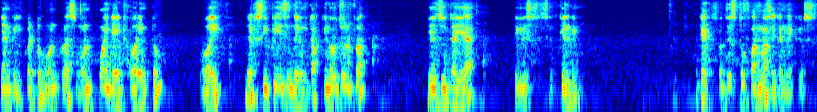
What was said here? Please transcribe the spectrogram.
can be equal to 1 plus 1.84 into y. If cp is in the unit of kilojoule per kg air degrees kelvin. Okay so these two formulas you can make use.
